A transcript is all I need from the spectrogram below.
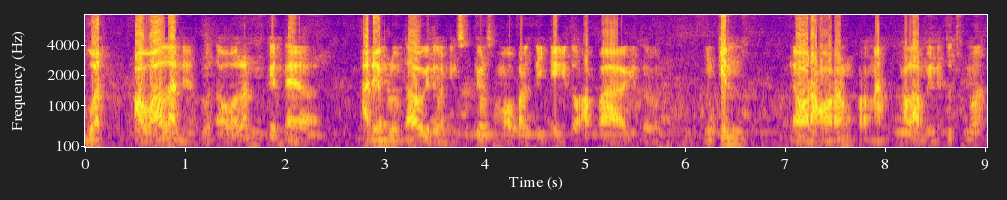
buat awalan ya buat awalan mungkin kayak ada yang belum tahu gitu kan insecure sama overthinking itu apa gitu mungkin ya orang-orang pernah ngalamin itu cuma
